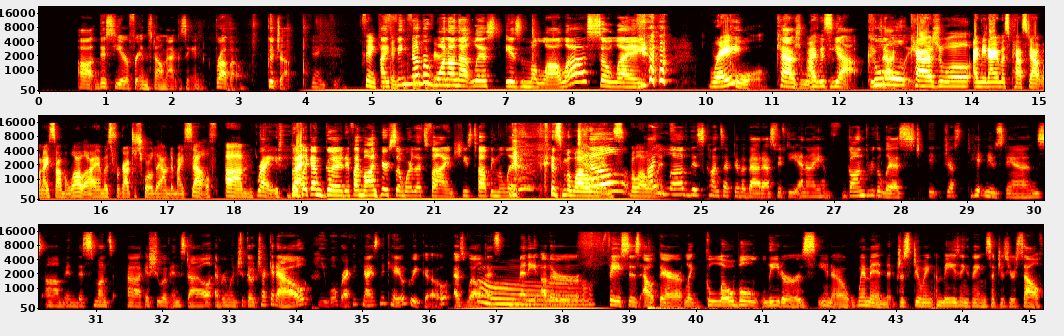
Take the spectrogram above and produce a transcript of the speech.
uh, this year for InStyle magazine. Bravo. Good job. Thank you. Thank you. I thank think you, number one on that list is Malala. So, like, right? cool, casual. I was- yeah, Cool, exactly. casual. I mean, I almost passed out when I saw Malala. I almost forgot to scroll down to myself. Um, right. But- like, I'm good. If I'm on here somewhere, that's fine. She's topping the list. because Malala Tell- wins. Malala I wins. love this concept of a badass 50, and I have gone through the list. It just hit newsstands um, in this month's uh, issue of InStyle. Everyone should go check it out. You will recognize Nyakio Grieco as well as many other faces out there, like global leaders, you know, women just doing amazing things, such as yourself.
